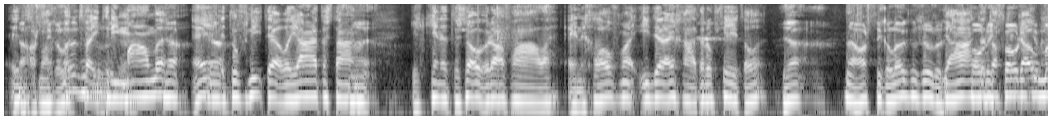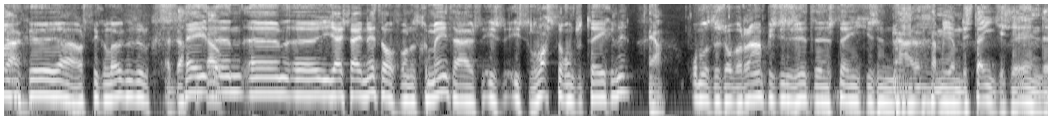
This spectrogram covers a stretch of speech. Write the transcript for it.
Het is maar hartstikke voor leuk twee, drie maanden. Ja, hè? ja. Het hoeft niet het hele jaar te staan. Nee. Je kan het er zo weer afhalen. En geloof me, iedereen gaat erop zitten hoor. Ja, nou hartstikke leuk natuurlijk. Ja, podium ja. maken, ja. hartstikke leuk natuurlijk. Hey, ehm, ehm, eh, jij zei net al van het gemeentehuis is, is lastig om te tekenen. Ja. Omdat er zoveel raampjes in zitten en steentjes en Nou, dat gaat meer om de steentjes hè, en de,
